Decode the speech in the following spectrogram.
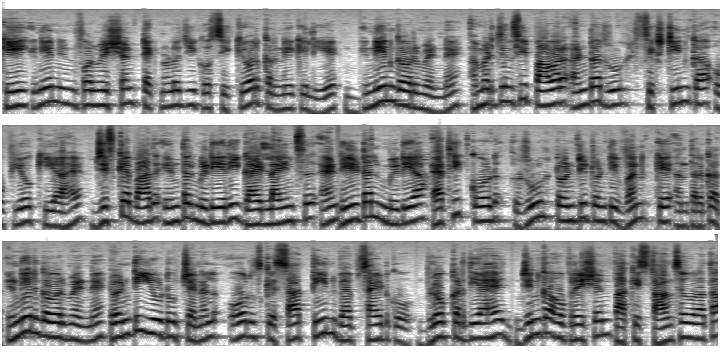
कि इंडियन इंफॉर्मेशन टेक्नोलॉजी को सिक्योर करने के लिए इंडियन गवर्नमेंट ने इमरजेंसी पावर अंडर रूल 16 का उपयोग किया है, जिसके बाद intermediary guidelines and digital media ethic code rule 2021 के अंतर्गत इंडियन गवर्नमेंट ने 20 यूट्यूब चैनल और उसके साथ तीन वेबसाइट को ब्लॉक कर दिया है, जिनका ऑपरेशन पाकिस्तान से हो रहा था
